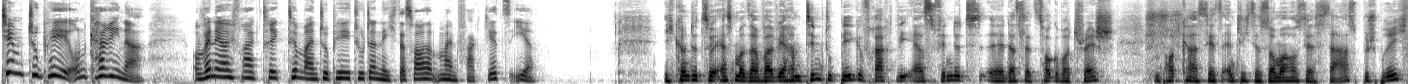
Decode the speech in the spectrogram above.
Tim Toupet und Karina. Und wenn ihr euch fragt, trägt Tim ein Toupet, tut er nicht. Das war mein Fakt. Jetzt ihr. Ich könnte zuerst mal sagen, weil wir haben Tim Toupé gefragt, wie er es findet, äh, dass Let's Talk About Trash im Podcast jetzt endlich das Sommerhaus der Stars bespricht.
